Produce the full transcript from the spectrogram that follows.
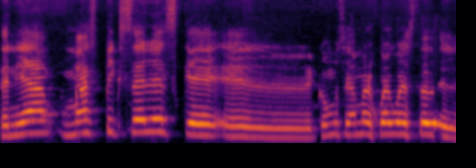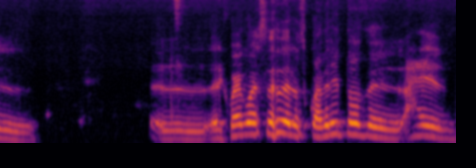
tenía más píxeles que el, ¿cómo se llama el juego este del, el, juego este de los cuadritos del, ay, el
